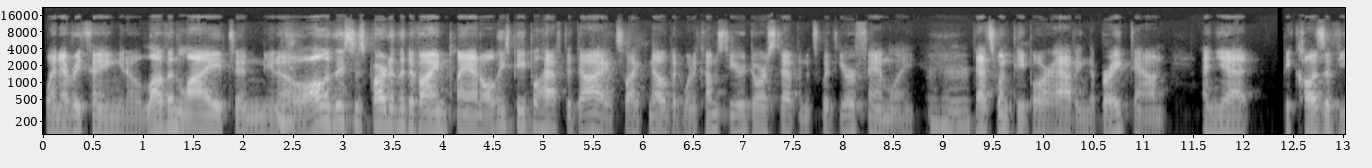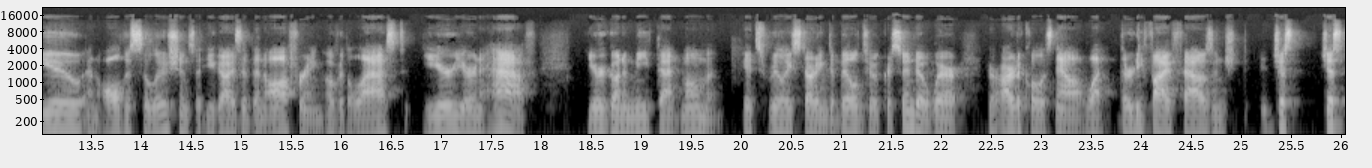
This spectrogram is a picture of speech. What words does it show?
when everything, you know, love and light and, you know, all of this is part of the divine plan. All these people have to die. It's like, no, but when it comes to your doorstep and it's with your family, mm-hmm. that's when people are having the breakdown. And yet, because of you and all the solutions that you guys have been offering over the last year, year and a half, you're going to meet that moment. It's really starting to build to a crescendo where your article is now at what 35,000 just just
